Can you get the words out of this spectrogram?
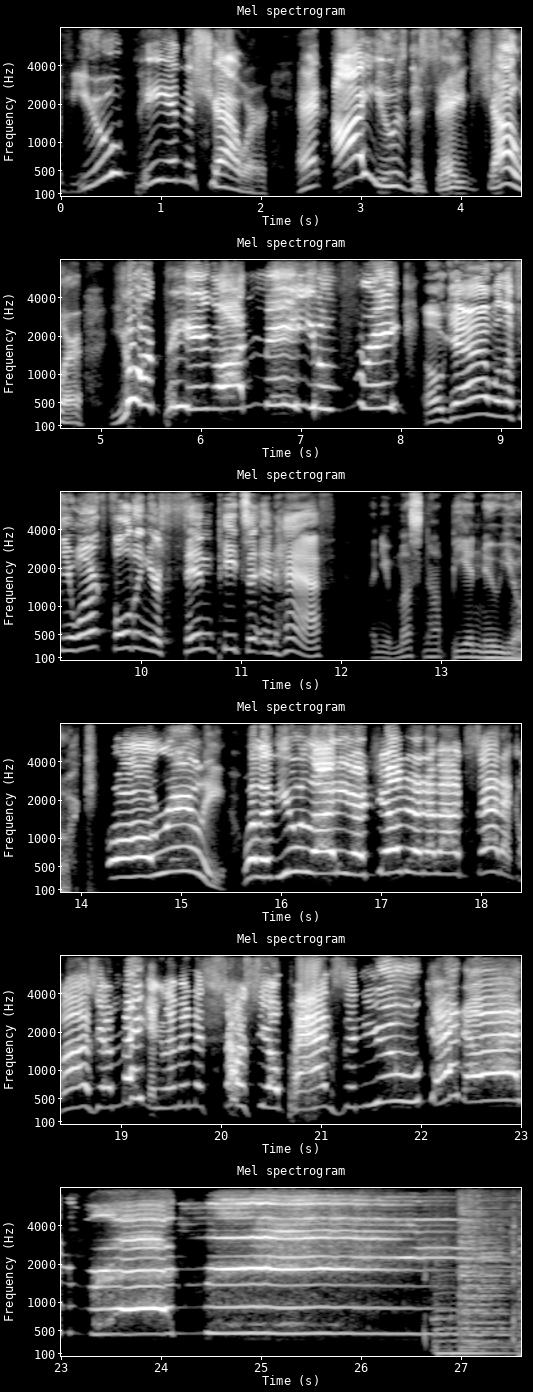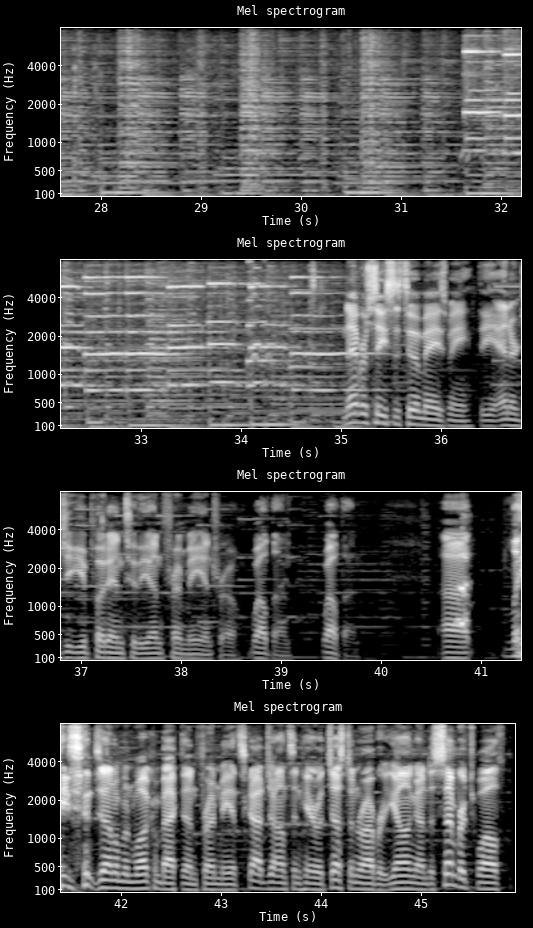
if you pee in the shower and I use the same shower, you're peeing on me, you freak. Oh, yeah? Well, if you aren't folding your thin pizza in half, then you must not be in New York. Oh, really? Well, if you lie to your children about Santa Claus, you're making them into sociopaths, and you can unfriend me. Never ceases to amaze me the energy you put into the Unfriend Me intro. Well done. Well done. Uh, ladies and gentlemen, welcome back to Unfriend Me. It's Scott Johnson here with Justin Robert Young on December 12th,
